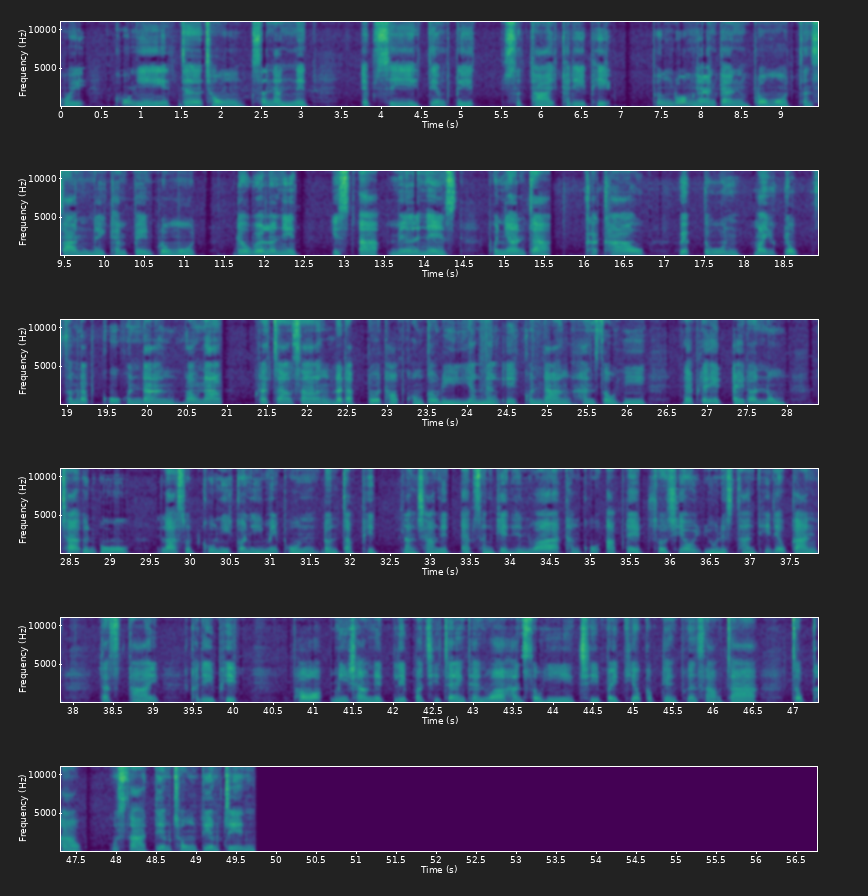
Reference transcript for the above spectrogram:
โอ๊ยคู่นี้เจอชงสนันเน็ต FC เตรียมกรีดสุดท้ายคดีพลิก เพิ่งร่วมงานกันโปรโมทสั้นๆ ในแคมเปญโปรโมท The v e l o n i t is a m e l a n e s ผลงานจากคาคาว เว็บตูน มาหยกหยกๆสำหรับคู่คนดัง เบ้าหน้า พระเจ้าสร้างระดับตัวท็อปของเกาหลี อย่างนางเอกคนดัง ฮันโซฮี และพระเอกไอดอลหนุ่ม ชาอึนอู ล่าสุดคู่นี้ก็หนีไม่พ้น โดนจับผิดหลังชาวเน็ตแอบสังเกตเห็นว่าทั้งคู่อัปเดตโซเชียลอยู่ในสถานที่เดียวกัน แต่สุดท้ายคดีพลิก เพราะมีชาวเน็ตรีบมาชี้แจงแทนว่าฮันโซฮีชีไปเที่ยวกับแก๊งเพื่อนสาวจ้า จบข่าว อุตส่าห์เตรียมชงเตรียมจิ้น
